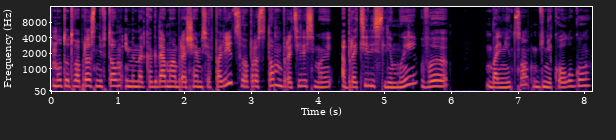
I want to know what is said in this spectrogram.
Ну, тут вопрос не в том, именно когда мы обращаемся в полицию, вопрос в том, обратились, мы, обратились ли мы в больницу, к гинекологу,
